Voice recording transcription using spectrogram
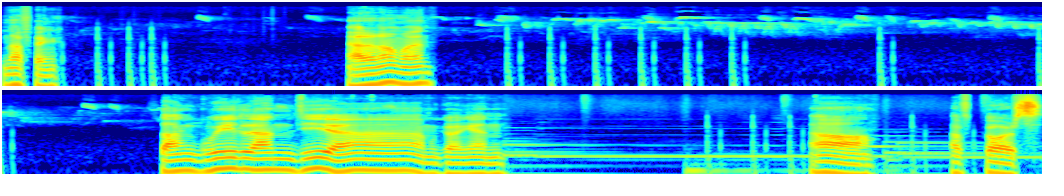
Nothing. I don't know, man. Sanguilandia. I'm going in. Oh. Of course.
